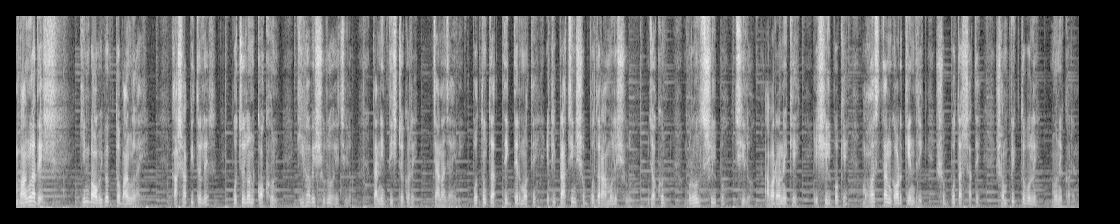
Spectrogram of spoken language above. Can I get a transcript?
বাংলাদেশ কিংবা অবিভক্ত বাংলায় কাঁসা পিতলের প্রচলন কখন কীভাবে শুরু হয়েছিল তা নির্দিষ্ট করে জানা যায়নি। প্রত্নতাত্ত্বিকদের মতে, এটি প্রাচীন সভ্যতার আমলে শুরু, যখন ব্রোঞ্জ শিল্প ছিল। আবার অনেকে এই শিল্পকে মহাস্থানগড় কেন্দ্রিক সভ্যতার সাথে সম্পৃক্ত বলে মনে করেন।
